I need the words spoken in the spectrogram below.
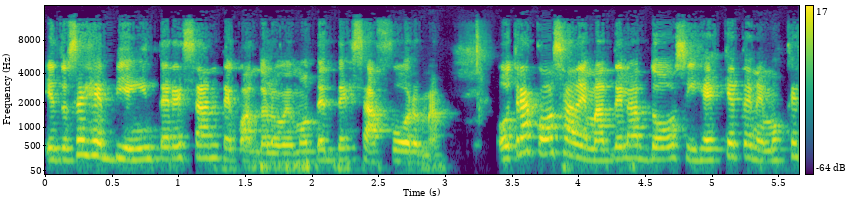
Y entonces es bien interesante cuando lo vemos desde esa forma. Otra cosa, además de las dosis, es que tenemos que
